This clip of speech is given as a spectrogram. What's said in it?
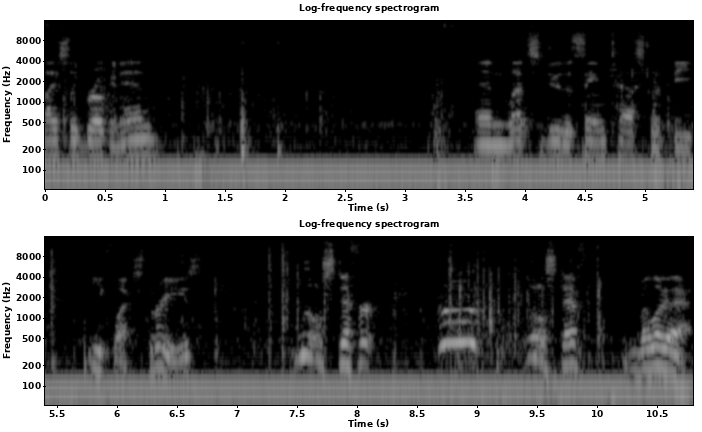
nicely broken in. And let's do the same test with the eFlex 3s. A little stiffer, a little stiff, but look at that.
